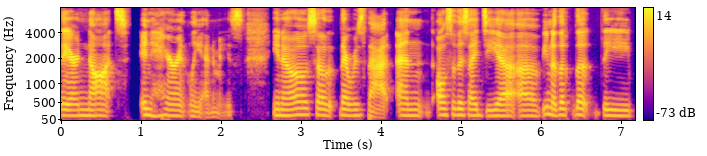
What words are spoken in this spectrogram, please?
they are not inherently enemies you know so there was that and also this idea of you know the the the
